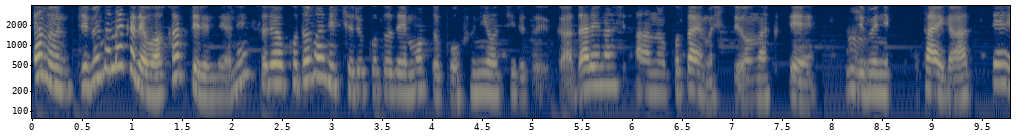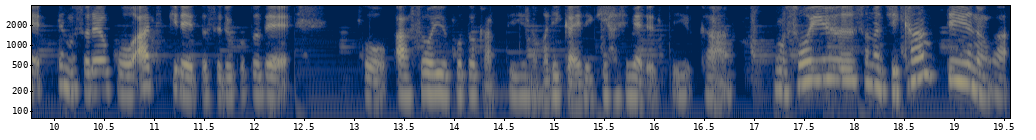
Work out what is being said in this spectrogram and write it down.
多分自分の中では分かってるんだよね。それを言葉にすることでもっとこう腑に落ちるというか、誰のあの答えも必要なくて、自分に答えがあって、うん、でもそれをこうアーティキュレートすることで、こう、あ、そういうことかっていうのが理解でき始めるっていうか、でもそういうその時間っていうのが、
